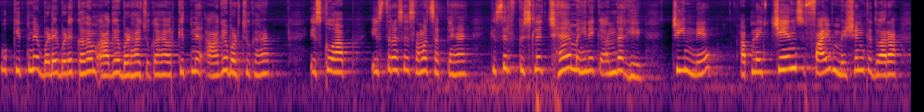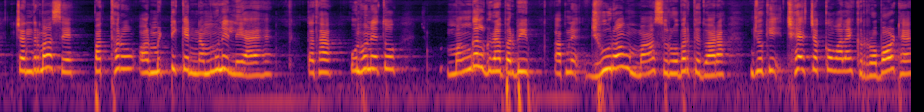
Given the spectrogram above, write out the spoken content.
वो कितने बड़े बड़े कदम आगे बढ़ा चुका है और कितने आगे बढ़ चुका है, इसको आप इस तरह से समझ सकते हैं कि सिर्फ़ पिछले छः महीने के अंदर ही चीन ने अपने चेंज फाइव मिशन के द्वारा चंद्रमा से पत्थरों और मिट्टी के नमूने ले आया है तथा उन्होंने तो मंगल ग्रह पर भी अपने झूरोंग मास रोवर के द्वारा, जो कि छः चक्कों वाला एक रोबोट है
